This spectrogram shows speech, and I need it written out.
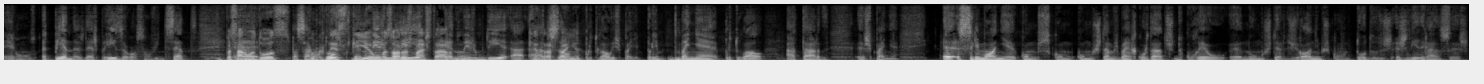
eram apenas 10 países, agora são 27. E passaram a 12, passaram porque a 12, nesse dia, umas horas dia, mais tarde. É no mesmo dia a, a adesão de Portugal e Espanha. De manhã, Portugal, à tarde, a Espanha. A cerimónia, como, como, como, estamos bem recordados, decorreu uh, no Mosteiro de Jerónimos, com todas as lideranças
